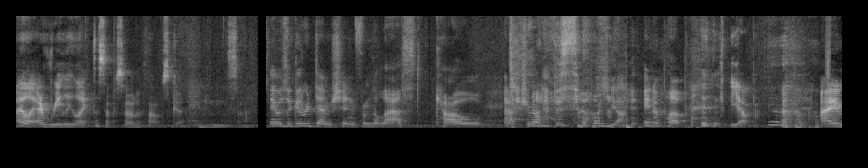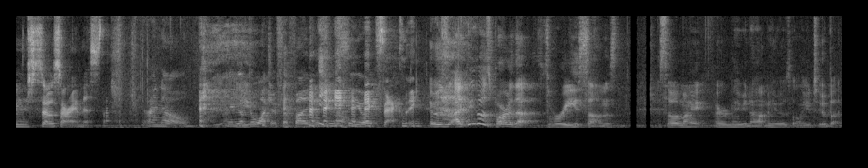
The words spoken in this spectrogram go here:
I like. I really liked this episode. I thought it was good. So It was a good redemption from the last cow astronaut episode. Yeah. In a pup. Yep. I'm so sorry I missed that. I know. Maybe you have to watch it for fun. Just to see what's exactly. It was. I think it was part of that threesome, so it might, or maybe not. Maybe it was only two, but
